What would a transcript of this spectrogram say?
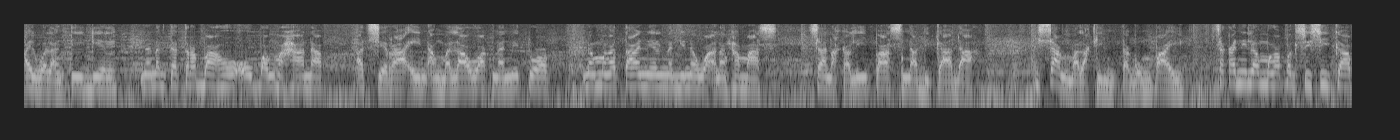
ay walang tigil na nagtatrabaho upang mahanap at sirain ang malawak na network ng mga tunnel na ginawa ng Hamas sa nakalipas na dekada. Isang malaking tagumpay sa kanilang mga pagsisikap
